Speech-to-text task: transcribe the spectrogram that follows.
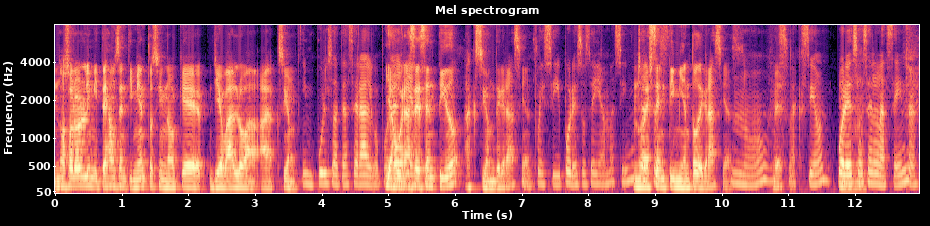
no solo lo limites a un sentimiento, sino que llevarlo a, acción. Impúlsate a hacer algo. y ahora hace sentido acción de gracias. Pues sí, por eso se llama así, muchachos. No es sentimiento de gracias. No, es acción. Por eso hacen la cena.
